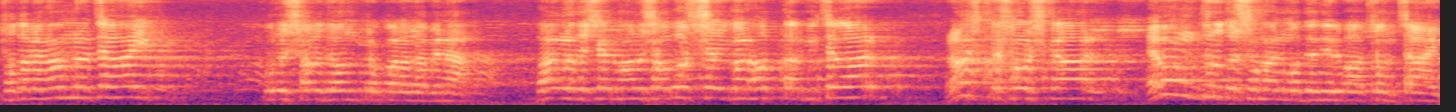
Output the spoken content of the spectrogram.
সুতরাং আমরা চাই কোনো ষড়যন্ত্র করা যাবে না। বাংলাদেশের মানুষ অবশ্যই গণহত্যার বিচার, রাষ্ট্র সংস্কার এবং দ্রুত সময়ের মধ্যে নির্বাচন চাই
